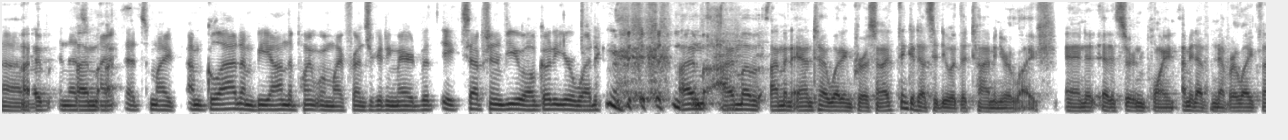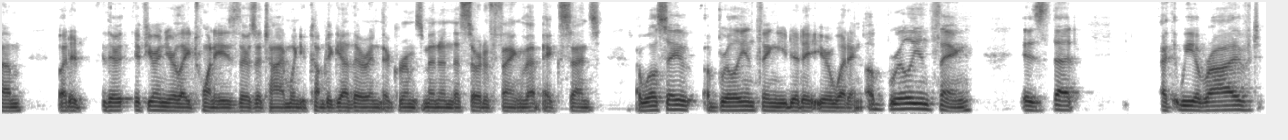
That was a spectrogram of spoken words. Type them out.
Um, I- and that's I'm- my that's my I'm glad I'm beyond the point where my friends are getting married. With the exception of you, I'll go to your wedding. I'm I'm a I'm an anti-wedding person. I think it has to do with the time in your life, and at, at a certain point, I mean, I've never liked them, but it, there, if you're in your late twenties, there's a time when you come together and the groomsmen and this sort of thing that makes sense. I will say a brilliant thing you did at your wedding. A brilliant thing is that we arrived.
